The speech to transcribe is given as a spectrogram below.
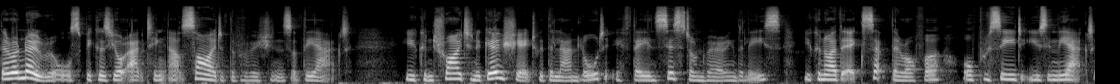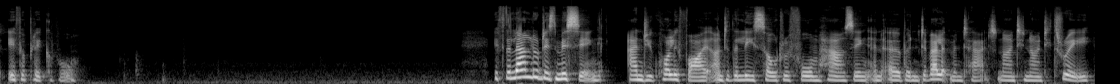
there are no rules because you're acting outside of the provisions of the Act. You can try to negotiate with the landlord if they insist on varying the lease. You can either accept their offer or proceed using the Act if applicable. If the landlord is missing and you qualify under the Leasehold Reform Housing and Urban Development Act 1993,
